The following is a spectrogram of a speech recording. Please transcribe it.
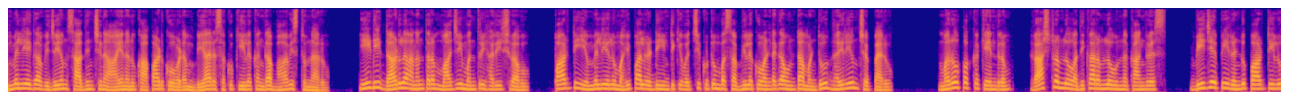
ఎమ్మెల్యేగా విజయం సాధించిన ఆయనను కాపాడుకోవడం బీఆర్ఎస్కు కీలకంగా భావిస్తున్నారు. ఈడీ దాడుల అనంతరం మాజీ మంత్రి హరీష్ రావు పార్టీ ఎమ్మెల్యేలు మహిపాల్ రెడ్డి ఇంటికి వచ్చి కుటుంబ సభ్యులకు అండగా ఉంటామంటూ ధైర్యం చెప్పారు. మరోపక్క కేంద్రం రాష్ట్రంలో అధికారంలో ఉన్న కాంగ్రెస్ బీజేపీ రెండు పార్టీలు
